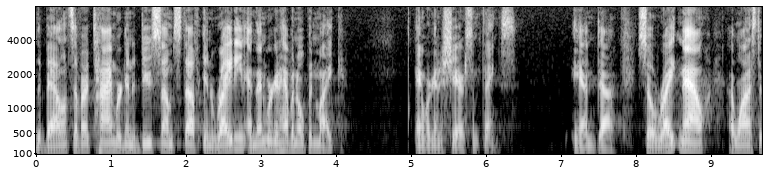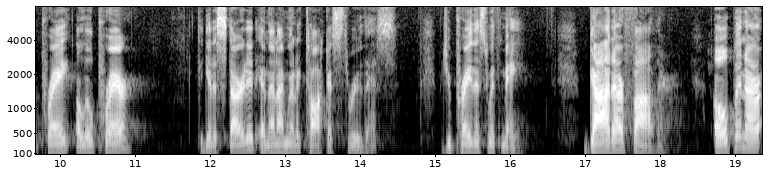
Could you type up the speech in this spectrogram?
In the balance of our time, we're going to do some stuff in writing, and then we're going to have an open mic, and we're going to share some things. And uh, so, right now, I want us to pray a little prayer to get us started, and then I'm going to talk us through this. Would you pray this with me? God our Father, open our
